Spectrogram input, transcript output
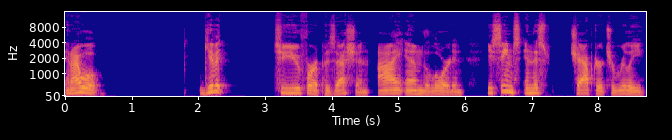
And I will give it to you for a possession. I am the Lord. And he seems in this chapter to really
